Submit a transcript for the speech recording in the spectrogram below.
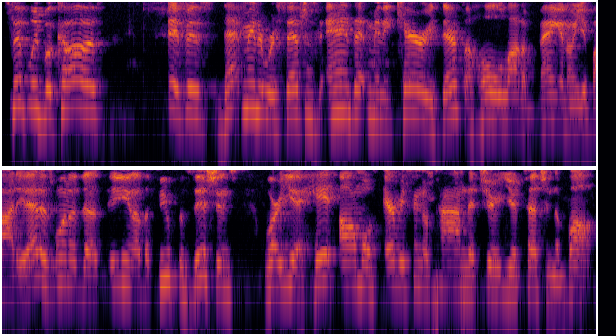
simply because if it's that many receptions and that many carries, there's a whole lot of banging on your body. That is one of the you know the few positions where you hit almost every single time that you're you're touching the ball.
